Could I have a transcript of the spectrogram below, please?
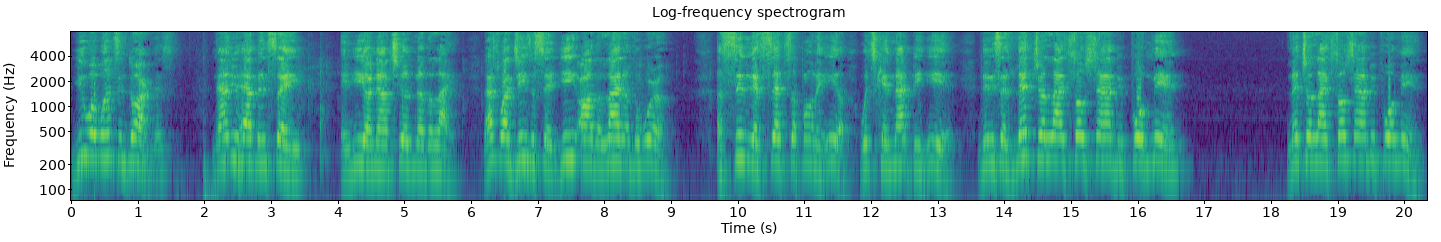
You were once in darkness, now you have been saved, and ye are now children of the light. That's why Jesus said, Ye are the light of the world a city that sets up on a hill which cannot be hid. Then he says, Let your light so shine before men. Let your light so shine before men.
